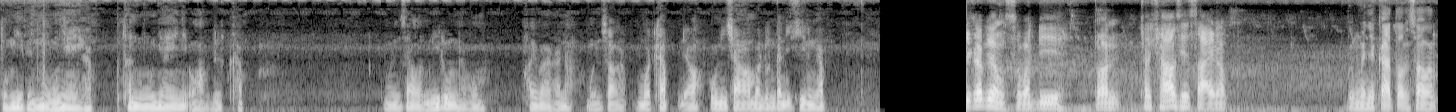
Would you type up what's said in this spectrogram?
ตรงนี้เป็นหนูใหญ่ครับ ถ้าหนูใหญ่นี่ออกดึกครับเหมือนเสาร์นี้รุ่นครับผมค่อยว่ากันเนาะเหมือนเสาร์ครับหมดครับเดี๋ยวพรุ่งนี้เช้ามาลุ้นกันอีกทีนึงครับสวัสดีครับพี่น้องสวัสดีตอนเช้าเช้าๆสายๆครับเบิ่งบรรยากาศตอนเช้าครับ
